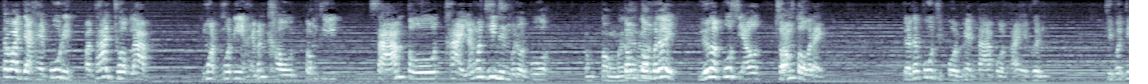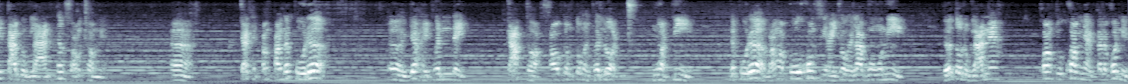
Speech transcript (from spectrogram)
แต่ว่าอยากให้ปูนี่ประทานโชคลาภงวดงวดนี้ให้มันเข่าตรงที่สามตัวถ่ายแล้ววันที่หนึ่งมาโดดปูตรงตรงๆไปตรงตรงๆไปเลย หรือว่าผู้สิเอาสองตัวก็ได้ เดี๋ยวถ้าผู้สิโปรดเมตตาโปรดภัยให้เพิ่นที่เพิ่นติดตามลูกหลานทั้งสองช่องเนี่ยเออจัดให้ปังๆนะปูเด้อเอออย่าให้เพิ่นได้กราบถอดเอาตรงๆให้เพิ่นโลดงวดนี้นะปูเด้อหวังว่าปูคงสิให้โชคให้ลาบงวดนี้เดี๋ยวตัวลูกหลานเนี่ยความทุกข์ความยากแต่ละคนนี่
